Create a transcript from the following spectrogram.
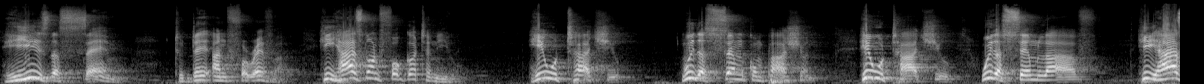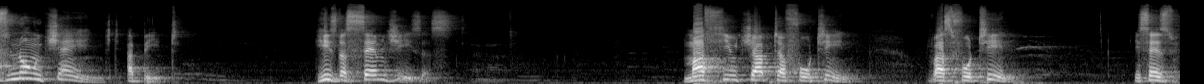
He is the same today and forever. He has not forgotten you. He will touch you with the same compassion. He will touch you with the same love. He has not changed a bit. He's the same Jesus. Matthew chapter 14, verse 14. He says,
